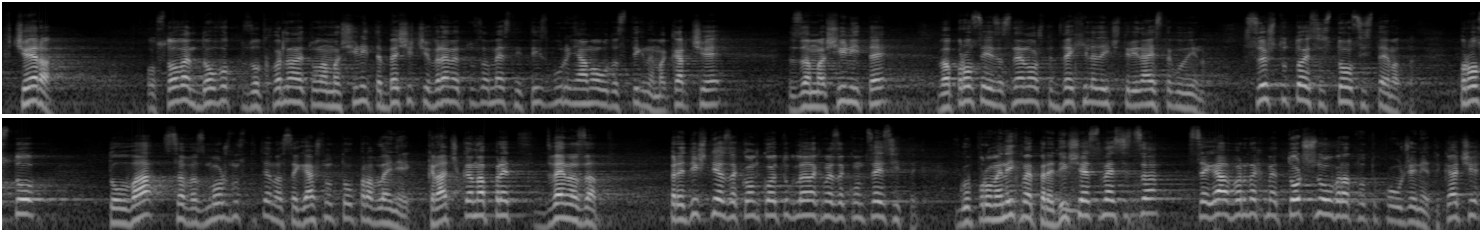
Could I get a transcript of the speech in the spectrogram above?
Вчера основен довод за отхвърлянето на машините беше, че времето за местните избори нямало да стигне, макар че за машините въпросът е изяснен още 2014 г. Същото е с тол системата. Просто това са възможностите на сегашното управление – крачка напред, две назад. Предишният закон, който гледахме за концесиите, го променихме преди шест месеца, сега върнахме точно обратното положение. Така че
